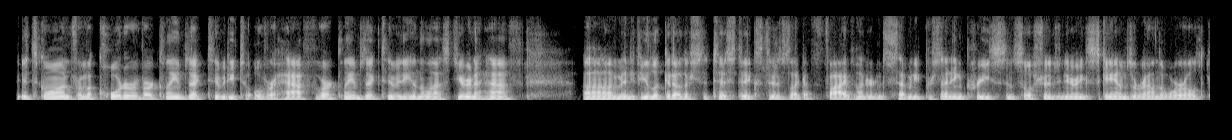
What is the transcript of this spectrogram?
it's gone from a quarter of our claims activity to over half of our claims activity in the last year and a half. Um, and if you look at other statistics, there's like a 570% increase in social engineering scams around the world.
